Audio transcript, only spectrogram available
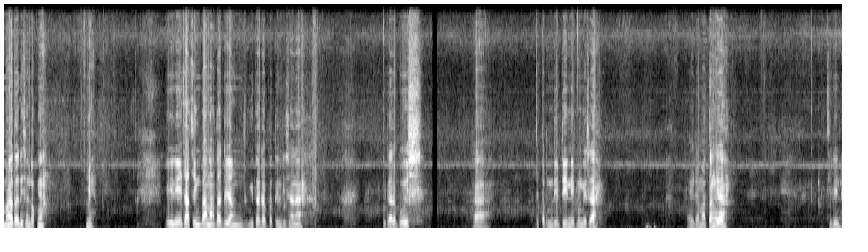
mana tadi sendoknya? Nih. Ini cacing tanah tadi yang kita dapetin di sana. Kita rebus. Nah, cepat mendidih nih pemirsa. Ini udah matang ya. Kecilin.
